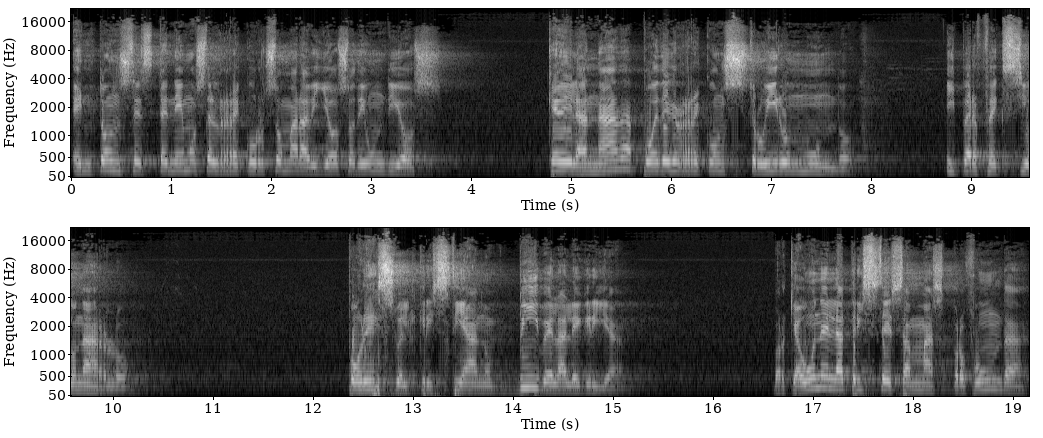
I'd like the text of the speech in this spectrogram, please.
entonces tenemos el recurso maravilloso de un Dios que de la nada puede reconstruir un mundo y perfeccionarlo. Por eso el cristiano vive la alegría, porque aún en la tristeza más profunda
